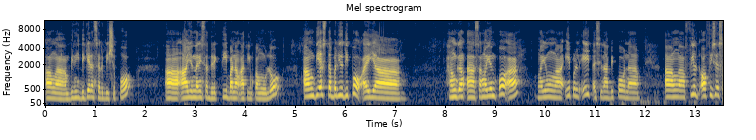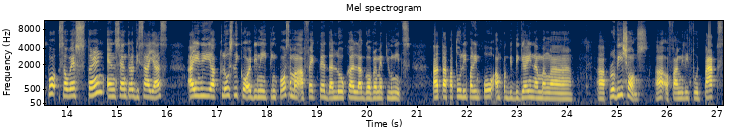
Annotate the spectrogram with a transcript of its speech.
ang ah, binibigyan ng serbisyo po. Ah, ayon na rin sa direktiba ng ating Pangulo, ang DSWD po ay ah, hanggang ah, sa ngayon po, ah, ngayong ah, April 8 ay sinabi po na ang ah, field offices po sa Western and Central Visayas ay ah, closely coordinating po sa mga affected ah, local ah, government units. At ah, patuloy pa rin po ang pagbibigay ng mga ah, provisions ah, of family food packs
